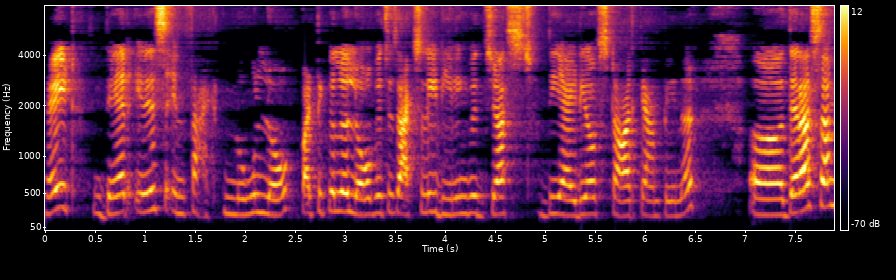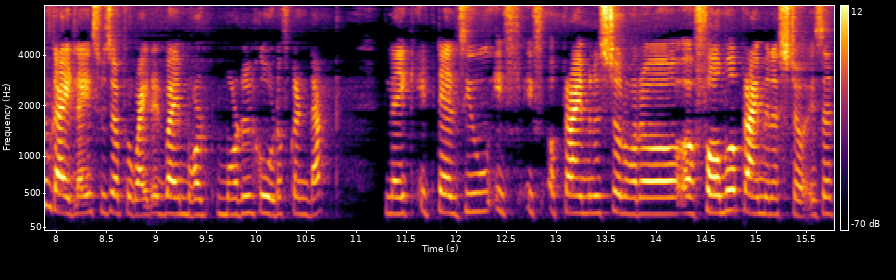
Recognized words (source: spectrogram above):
right? There is in fact no law particular law which is actually dealing with just the idea of star campaigner. Uh, there are some guidelines which are provided by mod- model code of conduct like it tells you if if a prime minister or a, a former prime minister is a,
